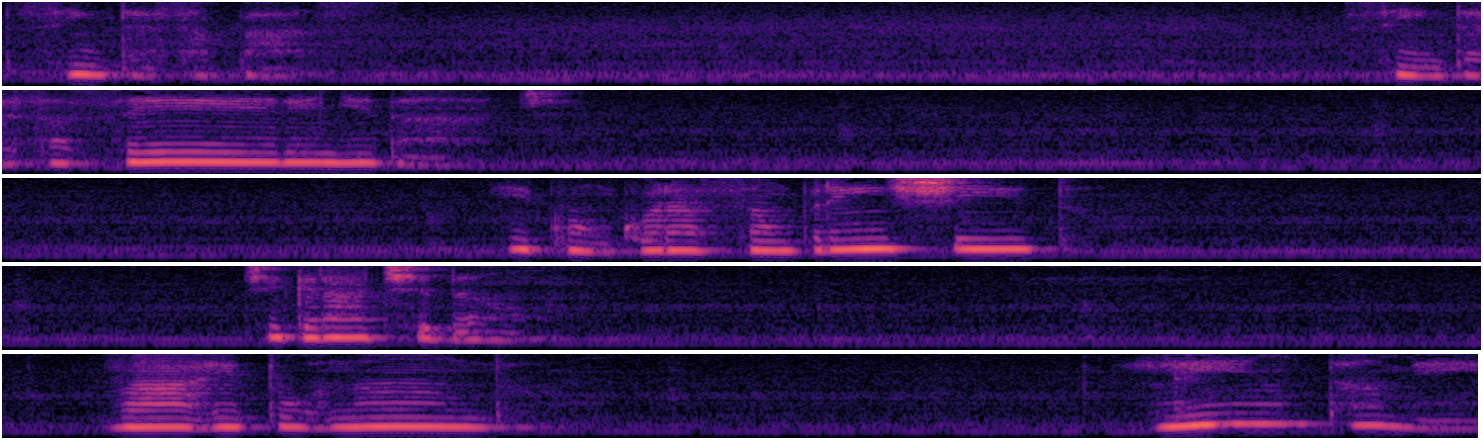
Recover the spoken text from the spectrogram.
Sinta essa paz. Sinta essa serenidade. E com o coração preenchido de gratidão, vá retornando lentamente.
